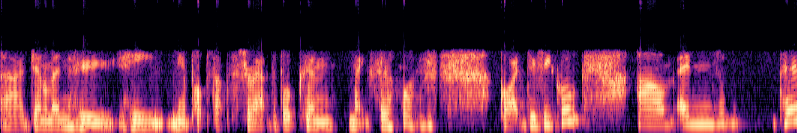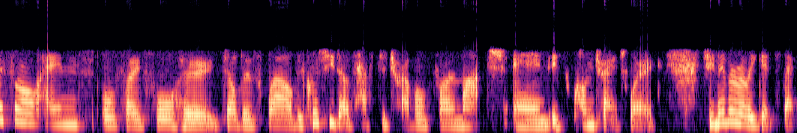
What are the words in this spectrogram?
uh, gentleman who he you know, pops up throughout the book and makes her life quite difficult. Um, and personal and also for her job as well, because she does have to travel so much and it's contract work, she never really gets that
